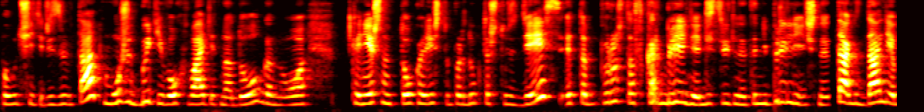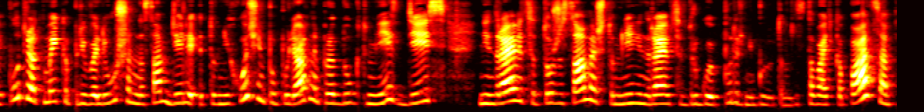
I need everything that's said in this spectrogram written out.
получить результат. Может быть, его хватит надолго, но Конечно, то количество продукта, что здесь, это просто оскорбление, действительно, это неприлично. Так, далее пудра от Makeup Revolution, на самом деле, это у них очень популярный продукт. Мне здесь не нравится то же самое, что мне не нравится в другой пудре, не буду там доставать, копаться.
